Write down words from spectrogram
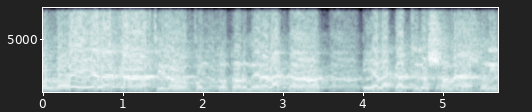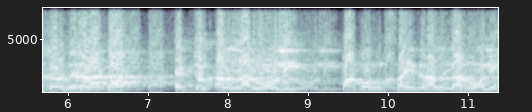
বলল, এই এলাকা ছিল বন্ত ধর্মের এলাকা। এই এলাকা ছিল সনাতনী ধর্মের এলাকা। একজন আল্লাহর ওলি, পাগল সাইদের আল্লাহর ওলি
